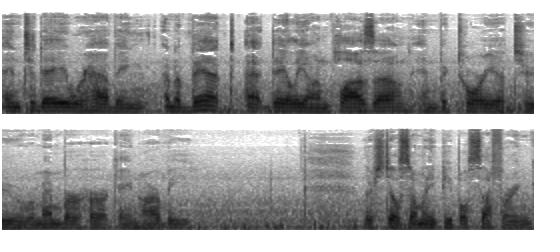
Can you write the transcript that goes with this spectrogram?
And today we're having an event at De Leon Plaza in Victoria to remember Hurricane Harvey. There's still so many people suffering.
